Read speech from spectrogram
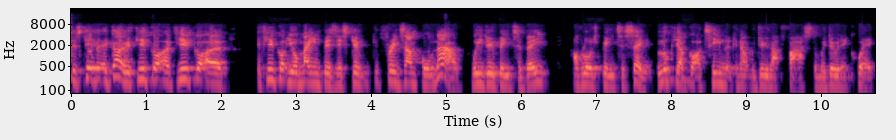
just give it a go. If you've got, if you've got a, if you've got your main business, give, for example, now we do B two B. I've launched B2C. Lucky I've got a team that can help me do that fast and we're doing it quick.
